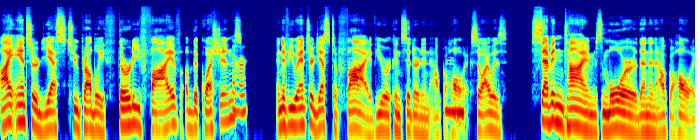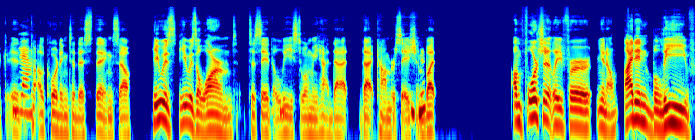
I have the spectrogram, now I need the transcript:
I answered yes to probably 35 of the questions, uh-huh. and if you answered yes to five, you were considered an mm-hmm. alcoholic. Mm-hmm. So I was seven times more than an alcoholic, yeah. according to this thing. So he was he was alarmed to say the least when we had that that conversation. Mm-hmm. But unfortunately for, you know, I didn't believe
